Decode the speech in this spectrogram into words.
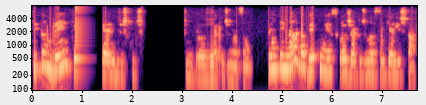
que também querem discutir um projeto de nação, que não tem nada a ver com esse projeto de nação que aí está.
